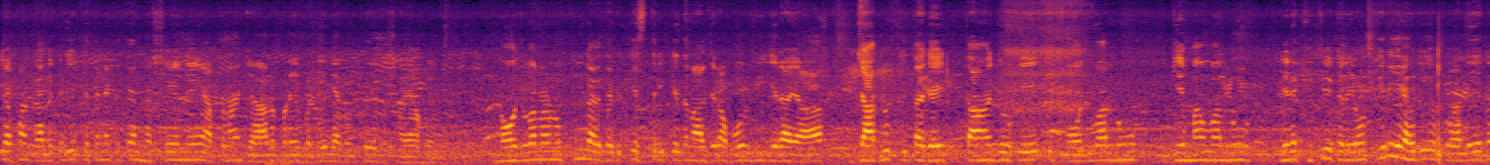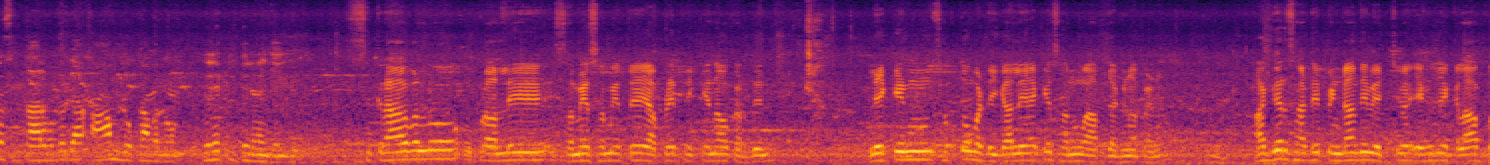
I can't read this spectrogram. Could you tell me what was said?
ਜੇ ਆਪਾਂ ਗੱਲ ਕਰੀਏ, ਕਿਤੇ ਨਾ ਕਿਤੇ ਨਸ਼ੇ ਨੇ ਆਪਣਾ ਜਾਲ ਬੜੇ ਵੱਡੇ ਲੈਵਲ ਤੇ ਵਿਛਾਇਆ ਹੋਇਆ। ਨੌਜਵਾਨਾਂ ਨੂੰ ਕੀ ਲੱਗਦਾ ਕਿ ਕਿਸ ਤਰੀਕੇ ਦੇ ਨਾਲ ਜਿਹੜਾ ਹੋਰ ਵੀ ਜਿਹੜਾ ਆ ਜਾਗਰੂਕ ਕੀਤਾ ਜਾਏ ਤਾਂ ਜੋ ਕਿ ਇੱਕ ਨੌਜਵਾਨ ਨੂੰ, ਗੇਮਾਂ ਵੱਲ ਨੂੰ ਜਿਹੜੇ ਖਿੱਚੇ ਚਲੇ ਹੋਣ ਕਿਹੜੇ ਇਹੋ ਜਿਹੇ ਉਪਰਾਲੇ ਆ ਜਾਂ ਸਰਕਾਰ ਵੱਲੋਂ ਜਾਂ ਆਮ ਲੋਕਾਂ ਵੱਲੋਂ ਜਿਹੜੇ ਕੀਤੇ ਜਾਣੇ ਚਾਹੀਦੇ? ਸਰਕਾਰ ਵੱਲੋਂ ਉਪਰਾਲੇ ਸਮੇਂ-ਸਮੇਂ ਤੇ ਆਪਣੇ ਤਰੀਕੇ ਨਾਲ ਉਹ ਕਰਦੇ ਨੇ। ਲੇਕਿਨ ਸਭ ਤੋਂ ਵੱਡੀ ਗੱਲ ਇਹ ਹੈ ਕਿ ਸਾਨੂੰ ਆਪ ਜਾਗਣਾ ਪੈਣਾ। ਅਗਰ ਸਾਡੇ ਪਿੰਡਾਂ ਦੇ ਵਿੱਚ ਇਹੋ ਜਿਹੇ ਕਲੱਬ,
